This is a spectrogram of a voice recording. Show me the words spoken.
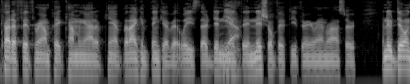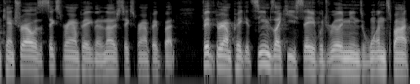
cut a fifth round pick coming out of camp that I can think of at least that didn't Yeah. make the initial 53 round roster. I know Dylan Cantrell was a sixth round pick, then another sixth round pick, but fifth round pick, it seems like he's safe, which really means one spot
